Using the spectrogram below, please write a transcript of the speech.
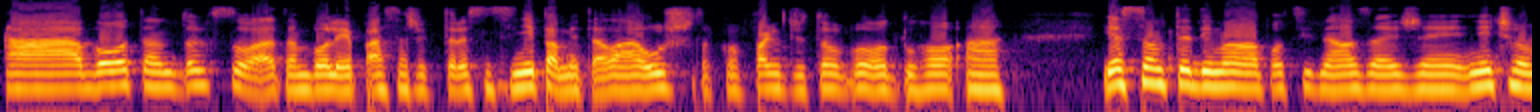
A bolo tam doslova, tam boli aj pasáže, ktoré som si nepamätala už, tako fakt, že to bolo dlho. A ja som vtedy mala pocit naozaj, že niečo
